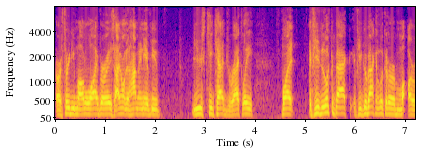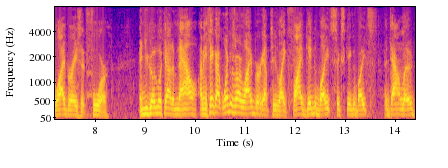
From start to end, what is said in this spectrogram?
our 3D model libraries. I don't know how many of you use KiCad directly, but if you look back, if you go back and look at our, our libraries at four, and you go look at them now, I mean, think what is our library up to? Like five gigabytes, six gigabytes a download?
